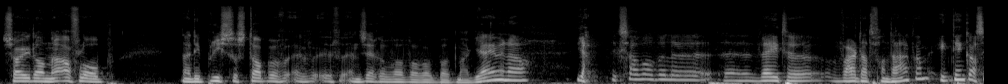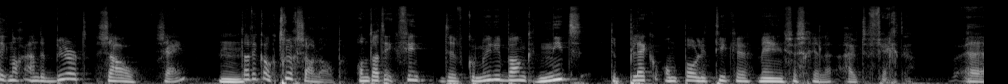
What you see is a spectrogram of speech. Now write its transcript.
Zou je dan na afloop naar die priester stappen en zeggen, wat, wat, wat, wat maak jij me nou? Ja, ik zou wel willen uh, weten waar dat vandaan kwam. Ik denk als ik nog aan de beurt zou zijn, hmm. dat ik ook terug zou lopen. Omdat ik vind de communiebank niet de plek om politieke meningsverschillen uit te vechten. Uh,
